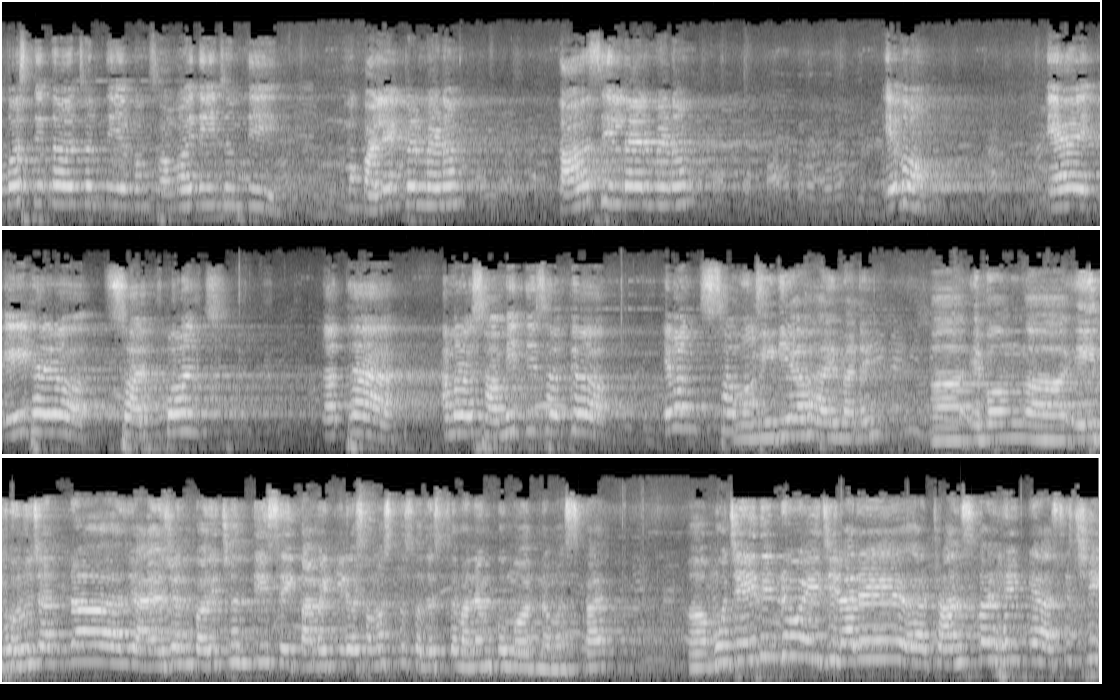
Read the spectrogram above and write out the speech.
ଉପସ୍ଥିତ ଅଛନ୍ତି ଏବଂ ସମୟ ଦେଇଛନ୍ତି ଆମ କଲେକ୍ଟର ମ୍ୟାଡ଼ାମ୍ ତହସିଲଦାର ମ୍ୟାଡ଼ାମ୍ ଏବଂ ଏଇଠାର ସରପଞ୍ଚ ତଥା আমার সমিতি সভ্য এবং মিডিয়া ভাই মানে এবং এই ধনুযাত্রা যে আয়োজন করেছেন সেই কমিটির সমস্ত সদস্য মানে মোর নমস্কার মু যেদিন এই জেলার ট্রান্সফার হয়ে আসিছি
